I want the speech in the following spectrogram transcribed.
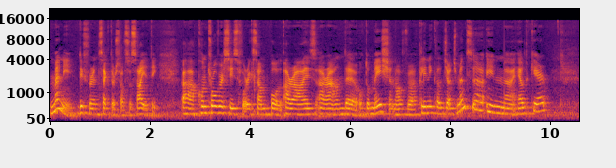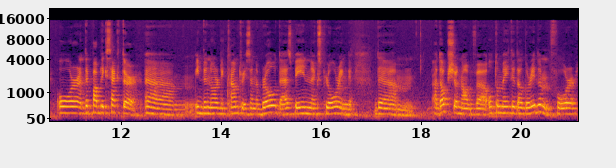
many different sectors of society. controversies, for example, arise around the automation of clinical judgments in healthcare or the public sector um, in the Nordic countries and abroad has been exploring the um, adoption of uh, automated algorithm for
